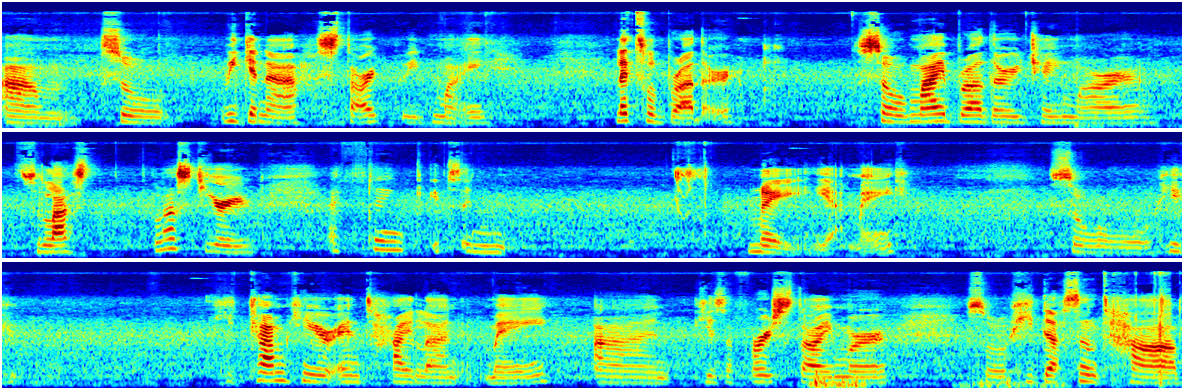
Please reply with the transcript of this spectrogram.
Um, so we gonna start with my little brother so my brother Jamar so last last year I think it's in May yeah May. So he he come here in Thailand in May and he's a first timer. So he doesn't have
